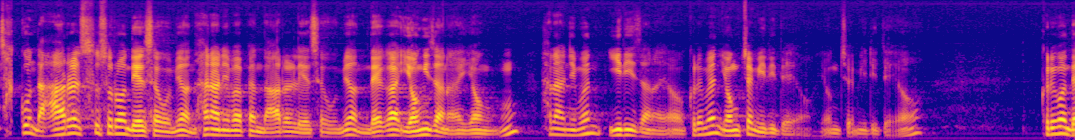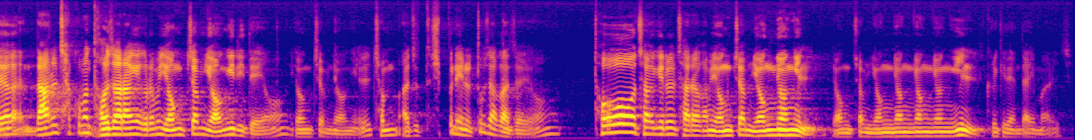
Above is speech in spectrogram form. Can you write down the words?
자꾸 나를 스스로 내세우면 하나님 앞에 나를 내세우면 내가 0이잖아요. 0. 하나님은 1이잖아요. 그러면 0.1이 돼요. 0.1이 돼요. 그리고 내가 나를 자꾸만 더 자랑해 그러면 0.01이 돼요. 0.01. 점 아주 10분의 1을 또 작아져요. 더 자기를 자랑하면 0.001, 0.00001 그렇게 된다 이 말이죠.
